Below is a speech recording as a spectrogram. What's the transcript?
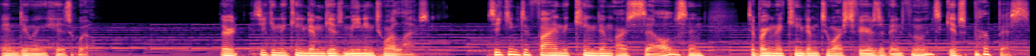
in doing His will. Third, seeking the kingdom gives meaning to our lives. Seeking to find the kingdom ourselves and to bring the kingdom to our spheres of influence gives purpose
